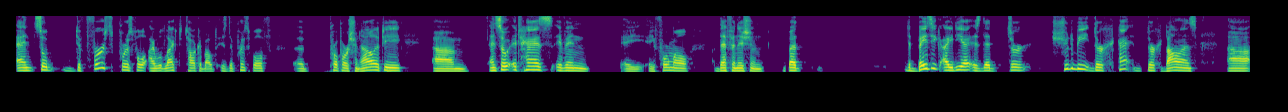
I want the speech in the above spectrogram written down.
And so the first principle I would like to talk about is the principle of uh, proportionality. Um, and so it has even a, a formal definition, but the basic idea is that there should be there there balance uh,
